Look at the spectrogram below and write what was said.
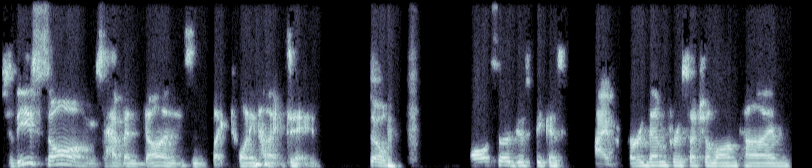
So these songs have been done since like 2019. So also just because I've heard them for such a long time,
